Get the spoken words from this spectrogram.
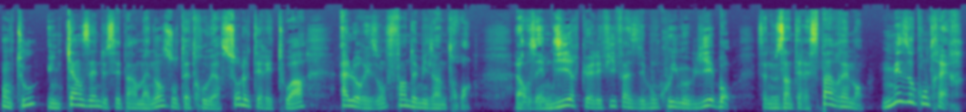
En tout, une quinzaine de ces permanences vont être ouvertes sur le territoire à l'horizon fin 2023. Alors vous allez me dire que les filles fassent des bons coups immobiliers, bon, ça ne nous intéresse pas vraiment. Mais au contraire,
